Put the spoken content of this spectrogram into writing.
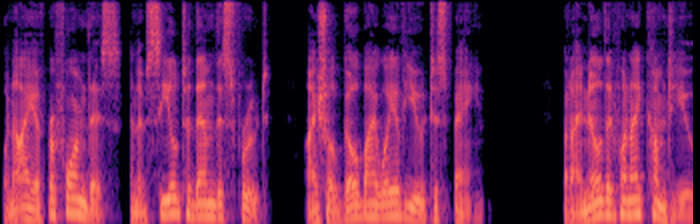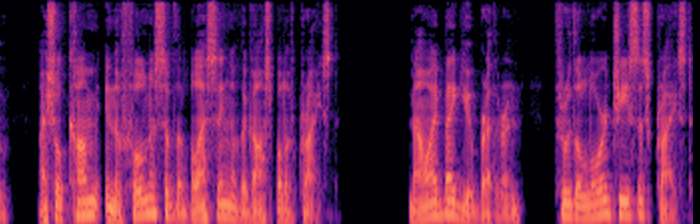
when I have performed this, and have sealed to them this fruit, I shall go by way of you to Spain. But I know that when I come to you, I shall come in the fullness of the blessing of the gospel of Christ. Now I beg you, brethren, through the Lord Jesus Christ,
